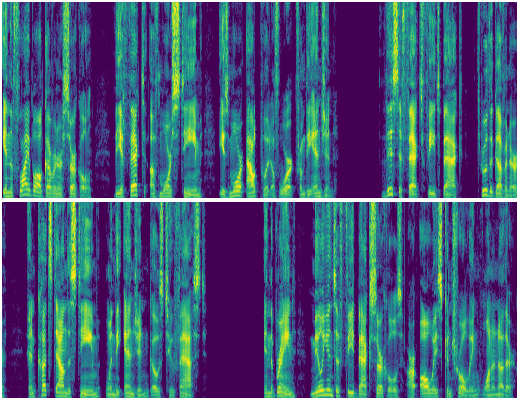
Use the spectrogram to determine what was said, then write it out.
In the flyball governor circle, the effect of more steam is more output of work from the engine. This effect feeds back through the governor and cuts down the steam when the engine goes too fast. In the brain, millions of feedback circles are always controlling one another.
